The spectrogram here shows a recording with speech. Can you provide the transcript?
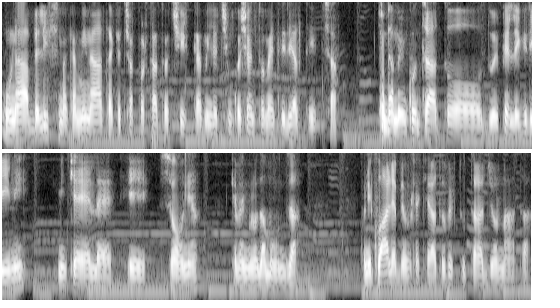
una bellissima camminata che ci ha portato a circa 1500 metri di altezza. Abbiamo incontrato due pellegrini, Michele e Sonia, che vengono da Monza, con i quali abbiamo chiacchierato per tutta la giornata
